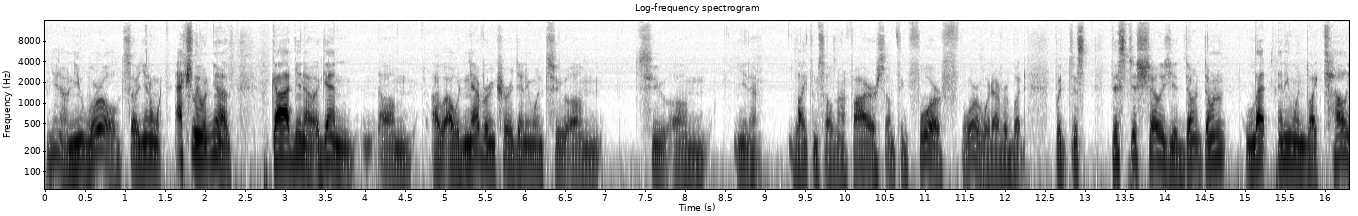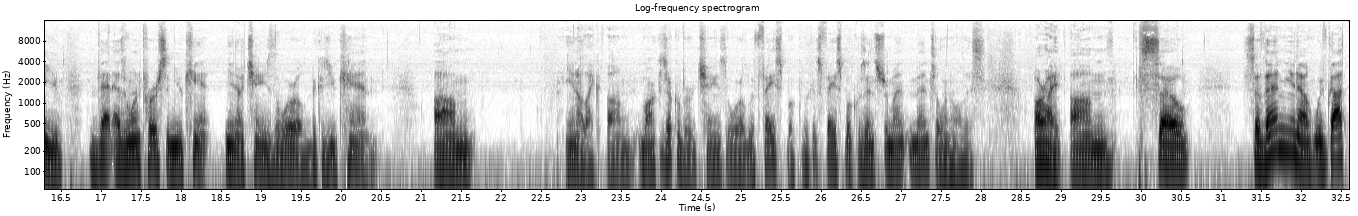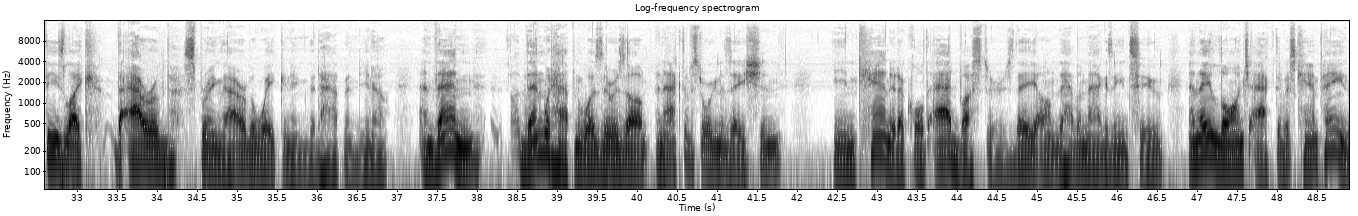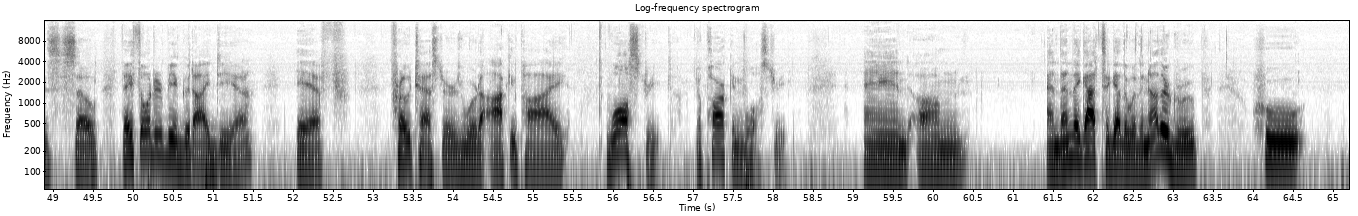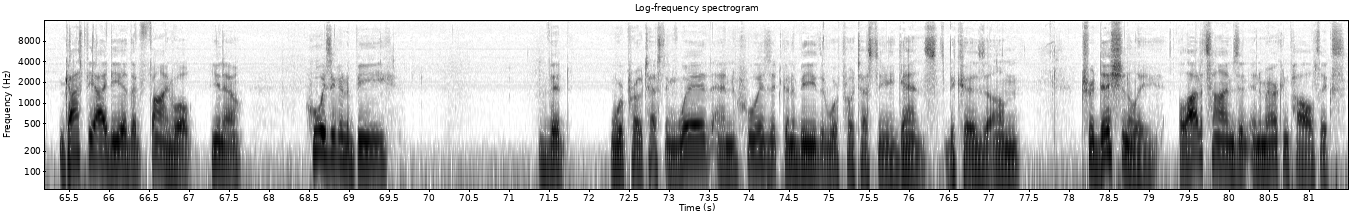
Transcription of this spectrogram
you know new world. So you know, actually, when you know, God, you know, again. Um, I, I would never encourage anyone to um, to um, you know light themselves on fire or something for for whatever. But but just this just shows you don't don't let anyone like tell you that as one person you can't you know change the world because you can. Um, you know, like um, Mark Zuckerberg changed the world with Facebook because Facebook was instrumental in all this. All right, um, so so then, you know, we've got these like the Arab Spring, the Arab awakening that happened, you know. And then, then what happened was there was a, um, an activist organization in Canada called Adbusters. They, um, they have a magazine too, and they launch activist campaigns. So they thought it would be a good idea if protesters were to occupy Wall Street, a park in Wall Street. And um, and then they got together with another group who got the idea that, fine, well, you know, who is it going to be that we're protesting with, and who is it going to be that we're protesting against? Because um, traditionally, a lot of times in, in American politics,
